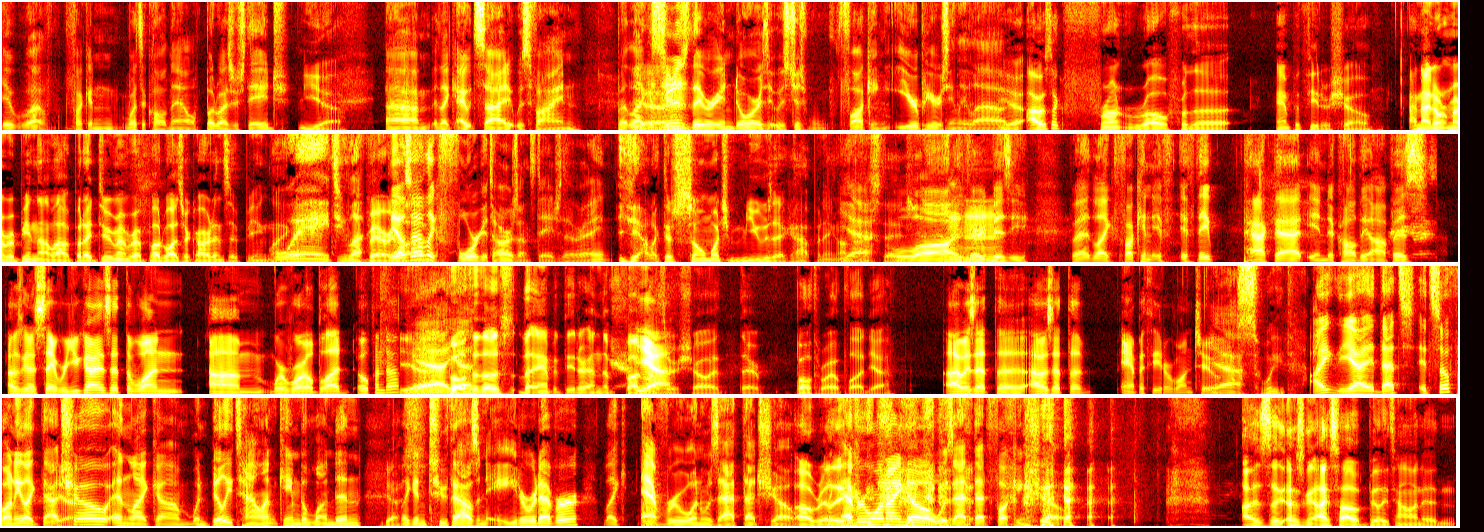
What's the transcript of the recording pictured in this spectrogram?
it uh, fucking what's it called now budweiser stage yeah. Um like outside it was fine but like as Yeah. soon as they were indoors it was just fucking ear piercingly loud Yeah, I was like front row for the amphitheater show, and I don't remember it being that loud, but I do remember at Budweiser Gardens it being like, way too loud very they also have loud. like four guitars on stage though right yeah, like there's so much music happening on yeah that stage. a lot Mm-hmm. very busy but like fucking if if they pack that into call the office I was gonna say, were you guys at the one um, where Royal Blood opened up? Yeah, Yeah, both yeah. of those, the amphitheater and the Budweiser Yeah. show, they're both Royal Blood. Yeah, I was at the I was at the amphitheater one too. yeah sweet. I yeah, that's it's so funny like that Yeah. show and like um when Billy Talent came to London Yes. like in 2008 or whatever, like everyone was at that show. Oh, Like, really? everyone I know was at that fucking show. I was, I was, gonna, I saw Billy Talent in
